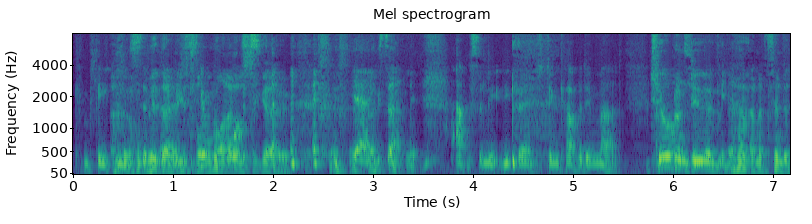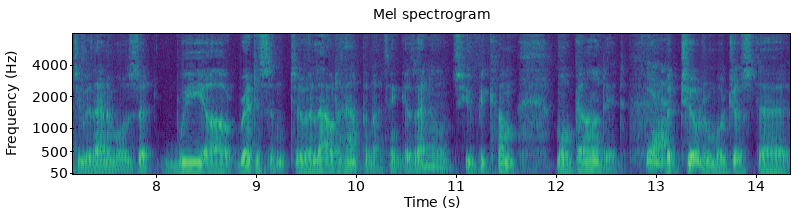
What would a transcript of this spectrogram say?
completely With only four miles to go. yeah, exactly. Absolutely drenched and covered in mud. Children do have an affinity with animals that we are reticent to allow to happen, I think, as mm. adults. You become more guarded. Yeah. But children will just uh,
